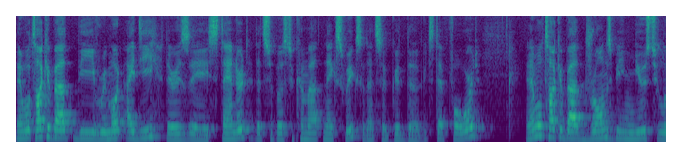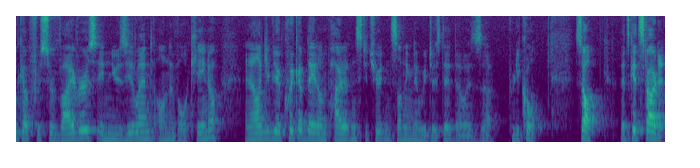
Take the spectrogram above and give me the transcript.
Then we'll talk about the remote ID. There is a standard that's supposed to come out next week, so that's a good, uh, good step forward. And then we'll talk about drones being used to look up for survivors in New Zealand on the volcano. And I'll give you a quick update on Pilot Institute and something that we just did that was uh, pretty cool. So let's get started.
